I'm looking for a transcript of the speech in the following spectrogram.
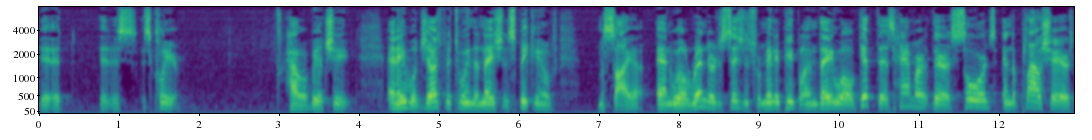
it it is it's clear how it will be achieved. And he will judge between the nations, speaking of Messiah, and will render decisions for many people, and they will get this hammer their swords in the plowshares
